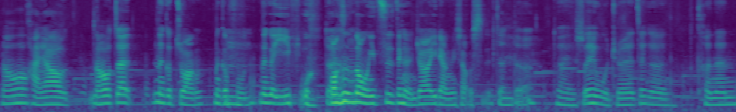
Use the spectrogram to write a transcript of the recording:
然后还要，然后再。那个妆、那个服、嗯、那个衣服，光是弄一次，这可能就要一两个小时。真的，对，所以我觉得这个可能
